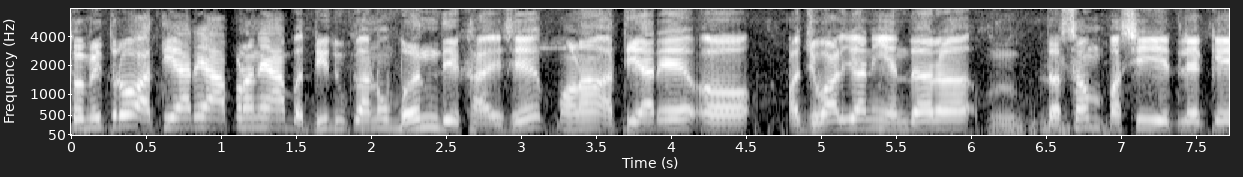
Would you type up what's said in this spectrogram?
તો મિત્રો, અત્યારે આપણને આ બધી દુકાનો બંધ દેખાય છે, પણ અત્યારે અજવાળિયાની અંદર દસમ પછી એટલે કે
